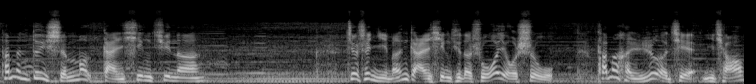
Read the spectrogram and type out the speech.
他们对什么感兴趣呢？就是你们感兴趣的所有事物。他们很热切。你瞧，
